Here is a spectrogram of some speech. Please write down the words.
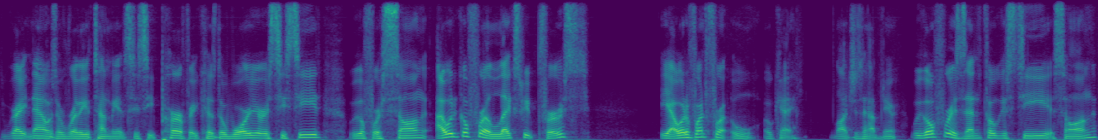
right now is a really good time to get CC. Perfect because the warrior is CC'd. We go for a song. I would go for a leg sweep first. Yeah, I would have went for. Oh, okay. Lot just happened here. We go for a Zen Focus Tea song,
